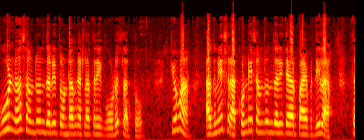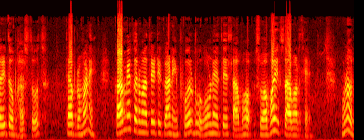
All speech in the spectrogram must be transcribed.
गुण न समजून जरी तोंडात घातला तरी गोडच लागतो. किंवा अग्नेश राखोंडी समजून जरी त्यावर पाय दिला तरी तो भासतोच. त्याप्रमाणे काम्यकर्माचे ठिकाणी फल भोगवण्याचे साभा स्वाभाविक सामर्थ्य आहे. म्हणून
